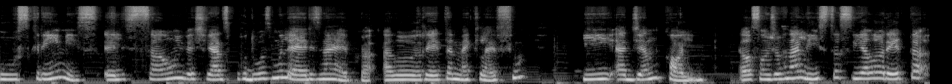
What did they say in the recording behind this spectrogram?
os crimes, eles são investigados por duas mulheres na época, a Loretta McLaughlin e a Jan Collin. Elas são jornalistas e a Loretta,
